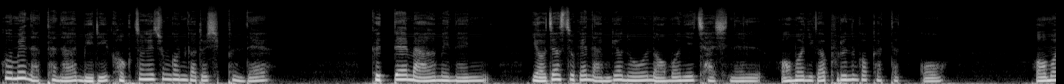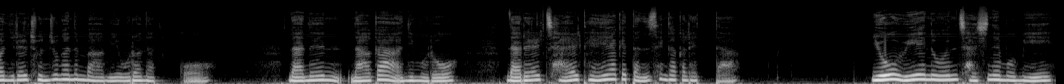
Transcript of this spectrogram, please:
꿈에 나타나 미리 걱정해 준 건가도 싶은데 그때 마음에는 여자 속에 남겨놓은 어머니 자신을 어머니가 부르는 것 같았고 어머니를 존중하는 마음이 우러났고 나는 나가 아니므로 나를 잘 대해야겠다는 생각을 했다. 요 위에 놓은 자신의 몸이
